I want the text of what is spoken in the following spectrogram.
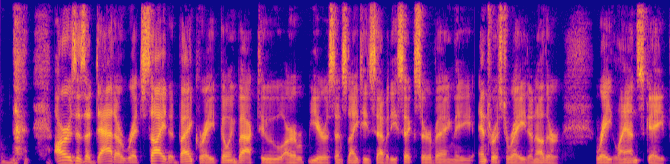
Ours is a data rich site at Bankrate going back to our years since 1976, surveying the interest rate and other rate landscape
